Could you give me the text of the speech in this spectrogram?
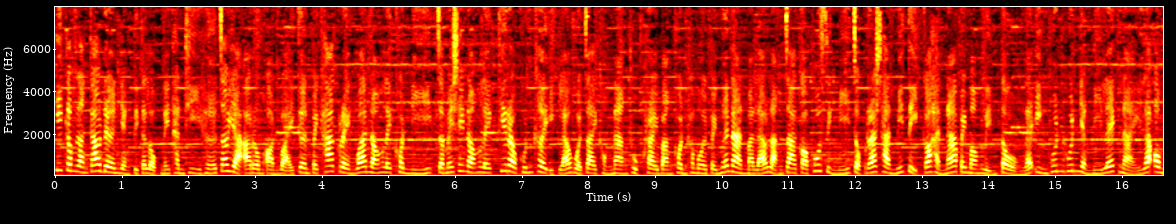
ที่กำลังก้าวเดินอย่างติดตลกในทันทีเฮ้อเจ้าอย่าอารมณ์อ่อนไหวเกินไปค่าเกรงว่าน้องเล็กคนนี้ จะไม่ใช่น้องเล็กที่เราคุ้นเคยอีกแล้วหัวใจของนางถูกใครบางคนขโมยไปเมื่อนานมาแล้วหลังจากกอพูดสิ่งนี้จบราชันมิติก็หันหน้าไปมองหลินโต่ง และอิงหุ้นหุ้นอย่างมีเลขไหน และอม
